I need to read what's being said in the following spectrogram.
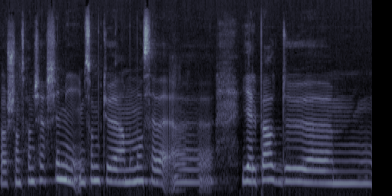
alors, je suis en train de chercher, mais il me semble qu'à un moment, ça, euh, elle parle de, euh,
